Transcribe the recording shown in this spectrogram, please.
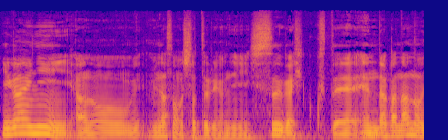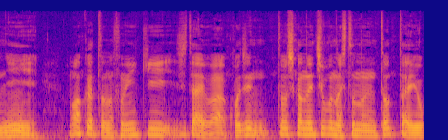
意外にあの皆さんおっしゃってるように指数が低くて円高なのにマーケットの雰囲気自体は個人投資家の一部の人にとってはよ、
